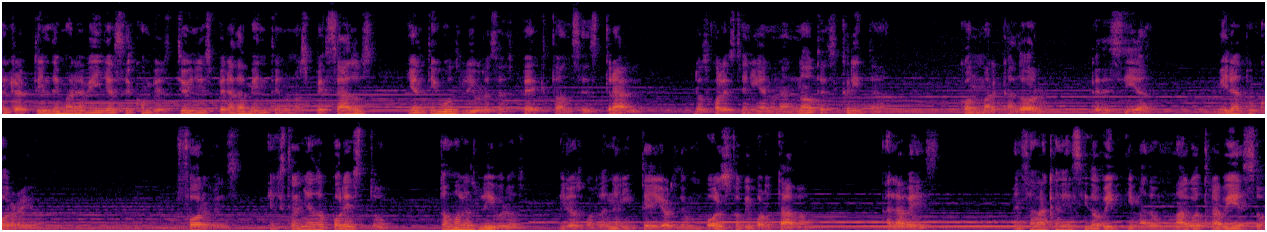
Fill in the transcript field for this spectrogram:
el reptil de maravilla se convirtió inesperadamente en unos pesados y antiguos libros de aspecto ancestral, los cuales tenían una nota escrita con marcador que decía Mira tu correo. Forbes, extrañado por esto, tomó los libros y los guardó en el interior de un bolso que portaba. A la vez, pensaba que había sido víctima de un mago travieso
